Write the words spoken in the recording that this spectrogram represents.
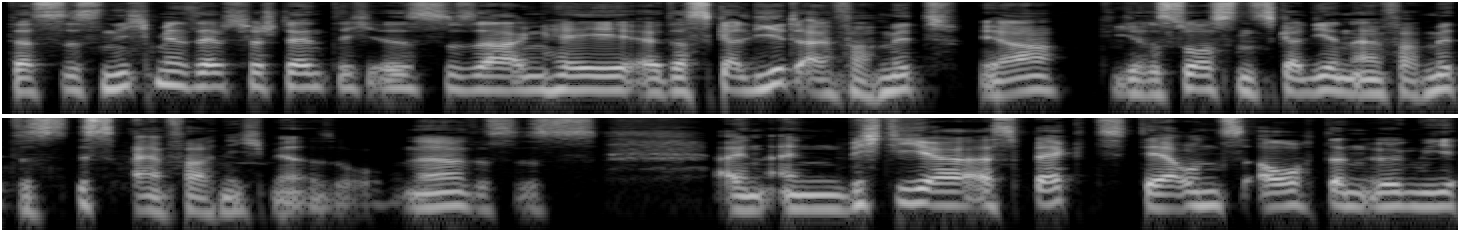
dass es nicht mehr selbstverständlich ist zu sagen, hey, äh, das skaliert einfach mit, ja, die Ressourcen skalieren einfach mit. Das ist einfach nicht mehr so. Ne? Das ist ein, ein wichtiger Aspekt, der uns auch dann irgendwie,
